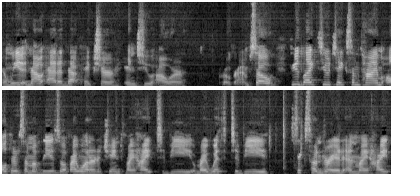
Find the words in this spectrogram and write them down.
And we now added that picture into our program. So if you'd like to take some time, alter some of these. So if I wanted to change my height to be, my width to be 600 and my height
